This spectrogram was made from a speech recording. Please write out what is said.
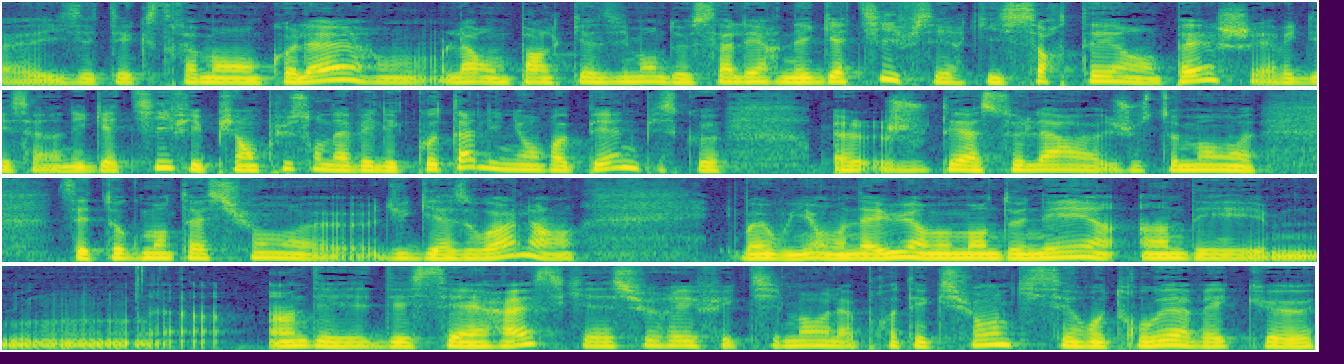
Ils étaient extrêmement en colère. On- là, on parle quasiment de salaire négatif, c'est-à-dire qu'ils sortaient en pêche avec des salaires négatifs. Et puis en plus, on avait les quotas de l'Union européenne, puisque ajouté à cela justement cette augmentation du gasoil. Ben oui, on a eu à un moment donné un des, CRS qui assurait effectivement la protection, qui s'est retrouvé avec euh,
